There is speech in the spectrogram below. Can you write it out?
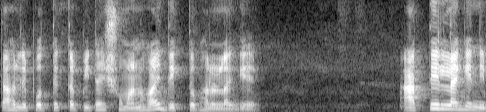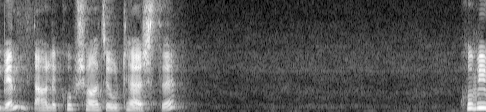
তাহলে প্রত্যেকটা পিঠাই সমান হয়, দেখতেও ভালো লাগে। আর তেল লাগিয়ে নেবেন, তাহলে খুব সহজে উঠে আসছে। খুবই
